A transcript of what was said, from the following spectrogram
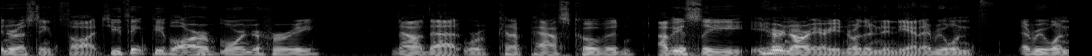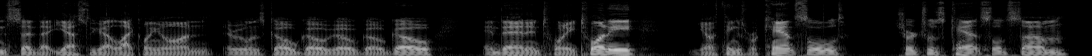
interesting thought. Do you think people are more in a hurry now that we're kind of past COVID? Obviously, here in our area, northern Indiana, everyone everyone said that yes, we got a lot going on. Everyone's go go go go go. And then in 2020, you know, things were canceled. Church was canceled. Some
